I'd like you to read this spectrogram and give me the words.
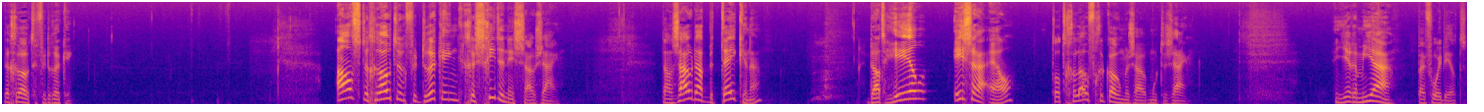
de grote verdrukking. Als de grote verdrukking geschiedenis zou zijn, dan zou dat betekenen dat heel Israël tot geloof gekomen zou moeten zijn. In Jeremia bijvoorbeeld.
